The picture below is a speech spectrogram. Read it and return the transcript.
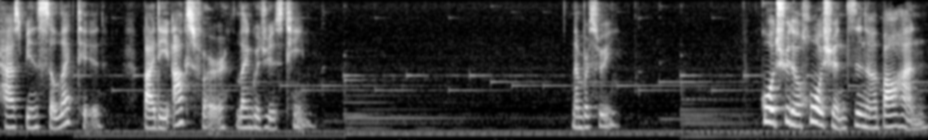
has been selected by the Oxford Languages team. Number three，过去的获选字呢，包含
